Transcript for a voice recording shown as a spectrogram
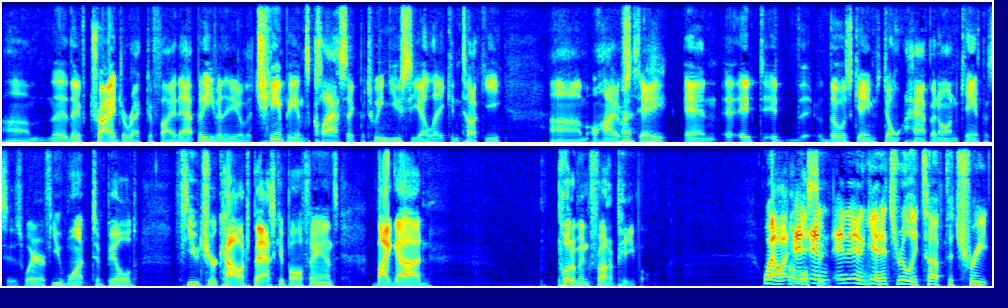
Um, they- they've tried to rectify that, but even you know the Champions Classic between UCLA, Kentucky, um, Ohio, State, State. and it, it th- those games don't happen on campuses. Where if you want to build future college basketball fans, by God, put them in front of people. Well, But we'll and, and, and again, it's really tough to treat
